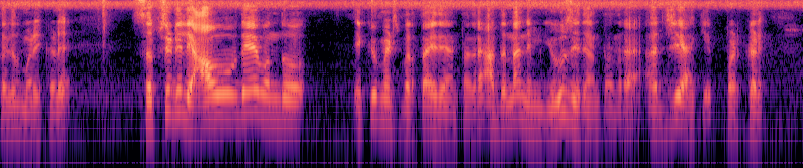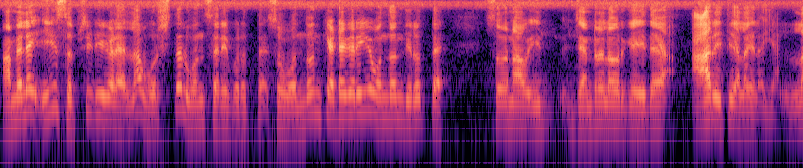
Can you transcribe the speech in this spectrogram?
ತೆಗೆದು ಮಡಿಕೊಳ್ಳಿ. ಸಬ್ಸಿಡಿಲಿ ಯಾವುದೇ ಒಂದು ಎಕ್ವಿಪ್ಮೆಂಟ್ಸ್ ಬರ್ತಾ ಇದೆ ಅಂತಂದರೆ, ಅದನ್ನು ನಿಮ್ಗೆ ಯೂಸ್ ಇದೆ ಅಂತಂದರೆ ಅರ್ಜಿ ಹಾಕಿ ಪಡ್ಕೊಳ್ಳಿ. ಆಮೇಲೆ ಈ ಸಬ್ಸಿಡಿಗಳೆಲ್ಲ ವರ್ಷದಲ್ಲಿ ಒಂದು ಸರಿ ಬರುತ್ತೆ. ಸೊ ಒಂದೊಂದು ಕ್ಯಾಟಗರಿಗೆ ಒಂದೊಂದು ಇರುತ್ತೆ. ಸೊ ನಾವು ಇದು ಜನರಲ್ ಅವ್ರಿಗೆ ಇದೆ ಆ ರೀತಿ ಎಲ್ಲ ಇಲ್ಲ, ಎಲ್ಲ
